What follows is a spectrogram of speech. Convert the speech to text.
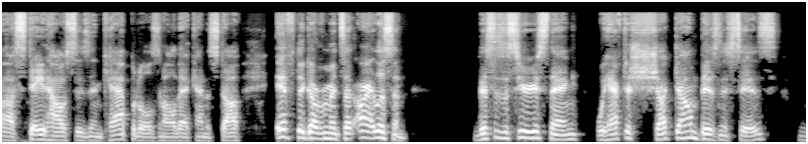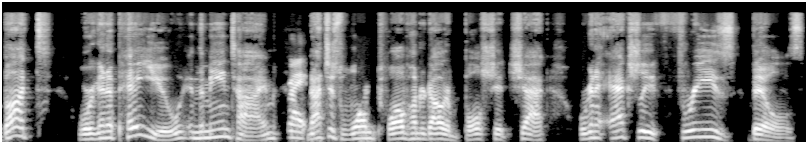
uh, state houses and capitals and all that kind of stuff. If the government said, "All right, listen, this is a serious thing. We have to shut down businesses, but we're going to pay you in the meantime, right? Not just one twelve hundred dollar bullshit check. We're going to actually freeze bills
